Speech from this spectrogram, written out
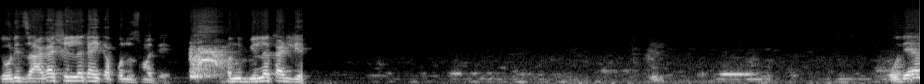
एवढी जागा शिल्लक आहे का पलूसमध्ये? पण बिलं काढली उद्या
